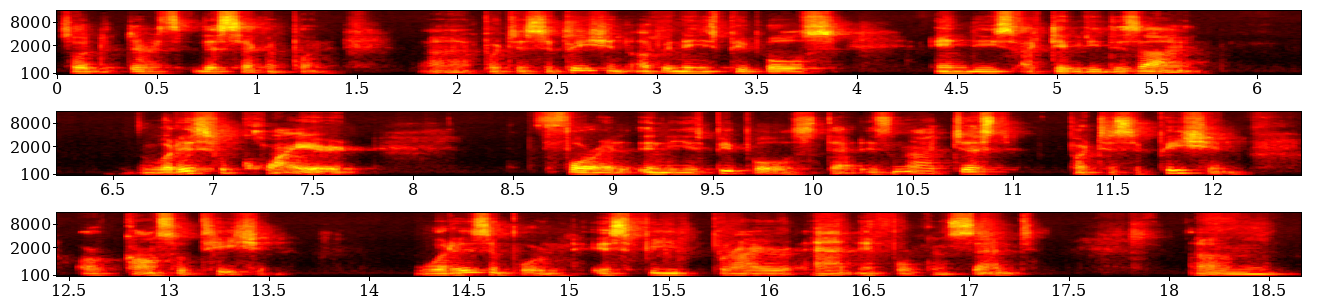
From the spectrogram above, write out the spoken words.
So there's the second point: uh, participation of indigenous peoples in these activity design. What is required for indigenous peoples that is not just participation or consultation. What is important is free, prior, and informed consent. Um,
